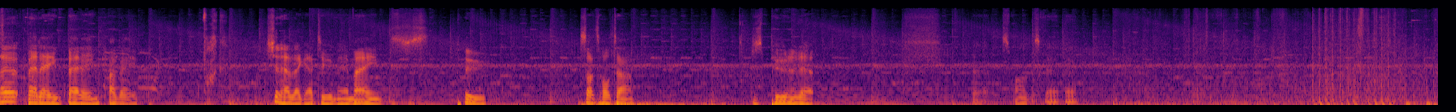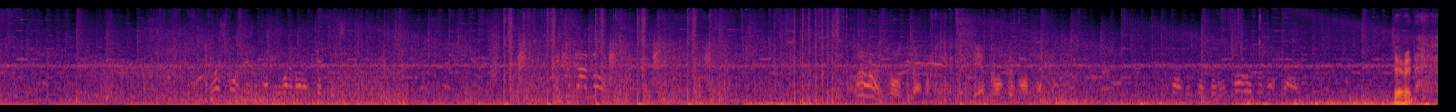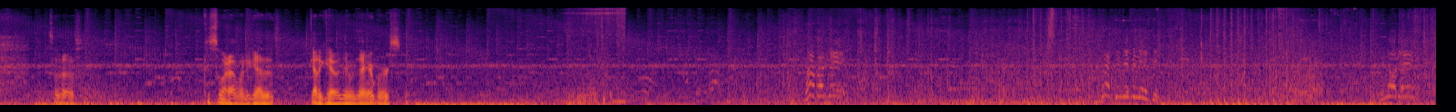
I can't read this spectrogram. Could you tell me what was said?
No, bad aim, bad aim, bad. Fuck. Should have that guy too, man. My aim is just poo. Saw the whole time. Just pooing it up. Uh, this guy. Damn it. So those. Could sworn I would have got it. Got to go there with the airburst. Eliminated! Reloading!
